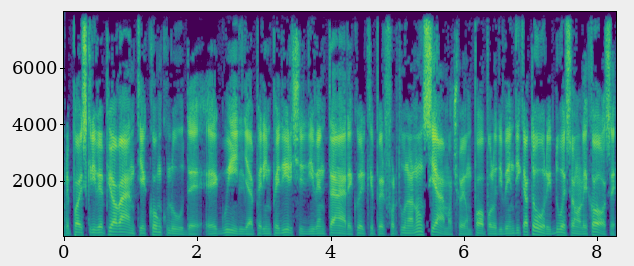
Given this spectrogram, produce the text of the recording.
E poi scrive più avanti e conclude, eh, Guiglia, per impedirci di diventare quel che per fortuna non siamo, cioè un popolo di vendicatori, due sono le cose.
